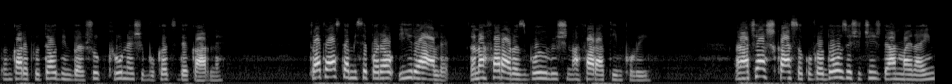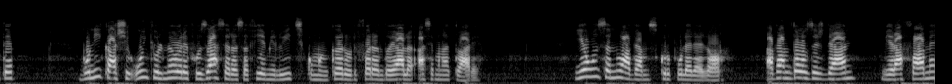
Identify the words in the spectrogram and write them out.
în care pluteau din belșug prune și bucăți de carne. Toate astea mi se păreau ireale, în afara războiului și în afara timpului. În aceeași casă, cu vreo 25 de ani mai înainte, bunica și unchiul meu refuzaseră să fie miluiți cu mâncăruri fără îndoială asemănătoare. Eu însă nu aveam scrupulele lor. Aveam 20 de ani, mi-era foame,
